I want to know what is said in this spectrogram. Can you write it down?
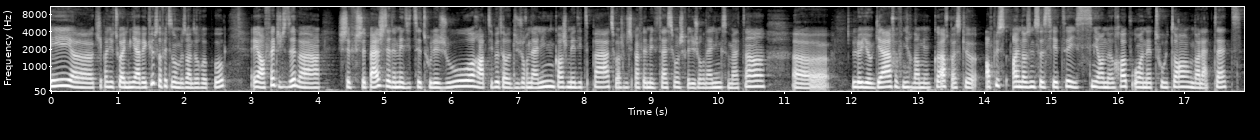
et euh, qui n'est pas du tout aligné avec eux, qu'en fait, ils ont besoin de repos. Et en fait, je disais, bah, je, sais, sais pas, j'essaie de méditer tous les jours, un petit peu du journaling quand je médite pas, tu vois, je n'ai pas fait de méditation, je fais du journaling ce matin. le yoga, revenir dans mon corps, parce que en plus, on est dans une société ici en Europe où on est tout le temps dans la tête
